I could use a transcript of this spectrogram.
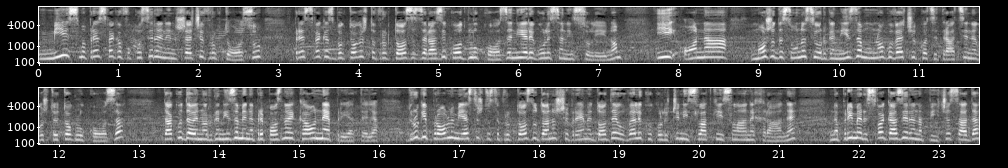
Mi smo pre svega fokusirani na šećer fruktozu, pre svega zbog toga što fruktoza za razliku od glukoze nije regulisana insulinom i ona može da se unosi u organizam u mnogo većoj koncentraciji nego što je to glukoza, tako da organizam je ne prepoznaje kao neprijatelja. Drugi problem jeste što se fruktoza u današnje vreme dodaje u velikoj količini slatke i slane hrane. Na primjer, sva gazirana pića sada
